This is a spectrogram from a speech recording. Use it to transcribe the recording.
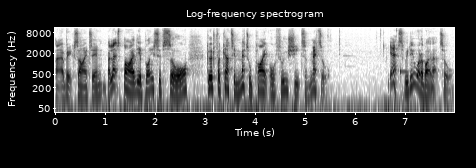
That would be exciting. But let's buy the abrasive saw, good for cutting metal pipe or through sheets of metal. Yes, we do want to buy that tool.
